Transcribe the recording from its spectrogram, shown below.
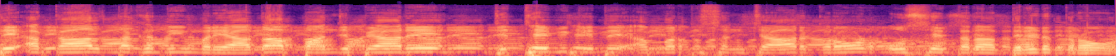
ਤੇ ਅਕਾਲ ਤਖਤ ਦੀ ਮਰਿਆਦਾ ਪੰਜ ਪਿਆਰੇ, ਜਿੱਥੇ ਵੀ ਕਿਤੇ ਅੰਮ੍ਰਿਤ ਸੰਚਾਰ ਕਰਾਉਣ, ਉਸੇ ਤਰ੍ਹਾਂ ਦ੍ਰਿੜ ਕਰਾਉਣ।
